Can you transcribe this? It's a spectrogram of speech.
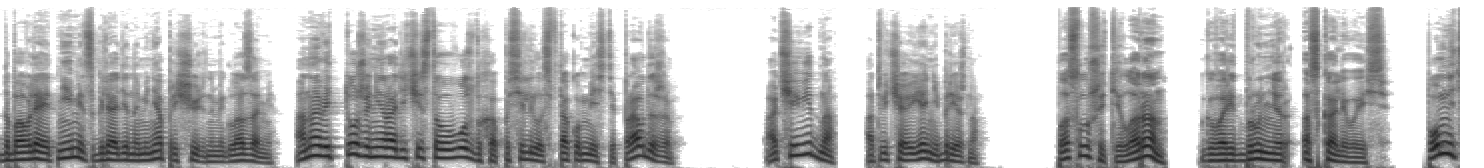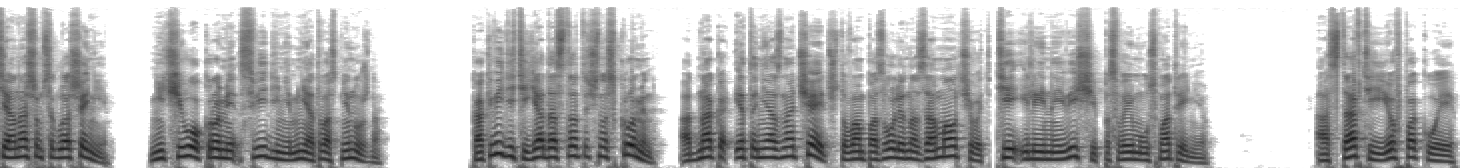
Добавляет немец, глядя на меня прищуренными глазами. Она ведь тоже не ради чистого воздуха поселилась в таком месте, правда же? Очевидно, отвечаю я небрежно. Послушайте, Лоран, — говорит Бруннер, оскаливаясь. «Помните о нашем соглашении. Ничего, кроме сведений, мне от вас не нужно. Как видите, я достаточно скромен, однако это не означает, что вам позволено замалчивать те или иные вещи по своему усмотрению. Оставьте ее в покое,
